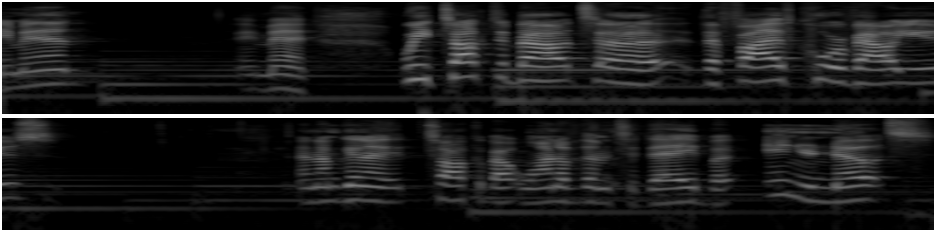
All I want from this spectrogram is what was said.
Amen. Amen. We talked about uh, the five core values, and I'm going to talk about one of them today. But in your notes,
